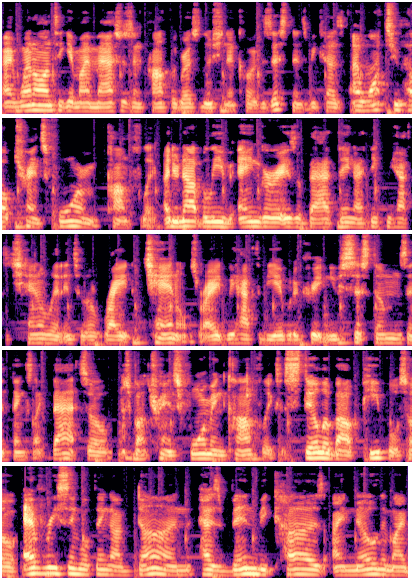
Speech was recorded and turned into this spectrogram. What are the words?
I went on to get my master's in conflict resolution and coexistence because I want to help transform conflict. I do not believe anger is a bad thing. I think we have to channel it into the right channels, right? We have to be able to create new systems and things like that. So it's about transforming conflicts. It's still about people. So every single thing I've done has been because I know that my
